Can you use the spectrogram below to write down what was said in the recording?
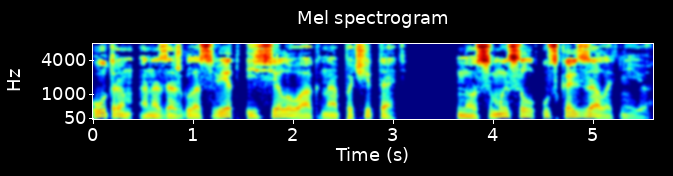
Утром она зажгла свет и села у окна почитать. Но смысл ускользал от нее.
